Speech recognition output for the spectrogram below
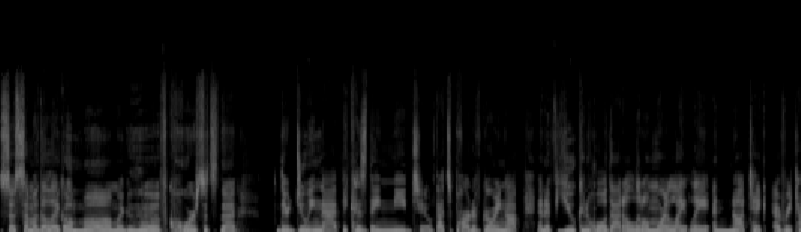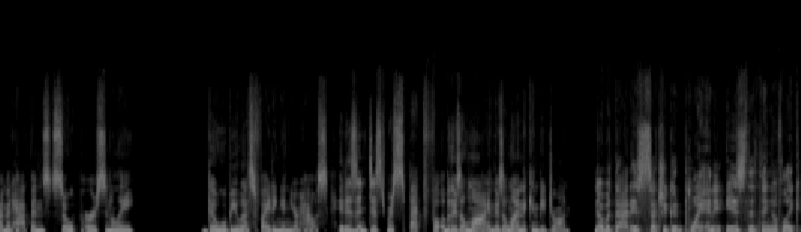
So some of the like, oh, mom, like, of course it's that they're doing that because they need to. That's part of growing up. And if you can hold that a little more lightly and not take every time it happens so personally, there will be less fighting in your house. It isn't disrespectful, but there's a line. There's a line that can be drawn. No, but that is such a good point. And it is the thing of like,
